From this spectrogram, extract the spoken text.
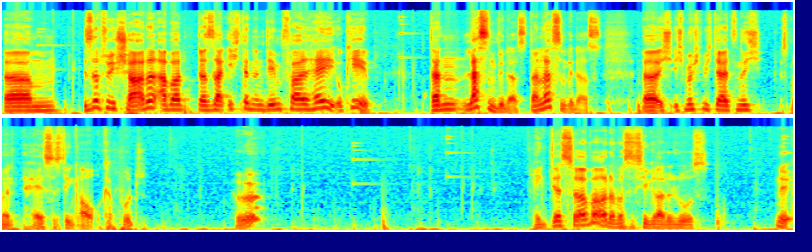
Ähm, ist natürlich schade, aber da sage ich dann in dem Fall, hey, okay, dann lassen wir das. Dann lassen wir das. Äh, ich, ich möchte mich da jetzt nicht. Ist mein. Hä, ist das Ding auch kaputt? Hä? Hängt der Server oder was ist hier gerade los? Nee.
